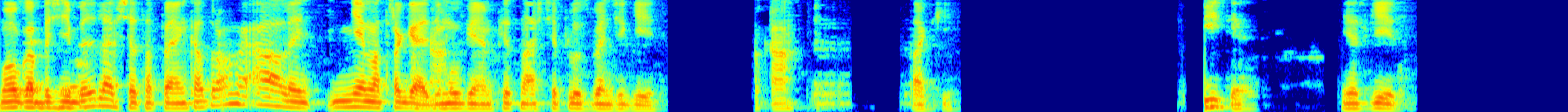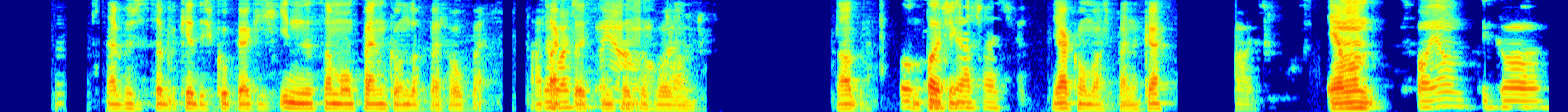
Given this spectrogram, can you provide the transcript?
Mogła być niby lepsza ta pęka trochę, ale nie ma tragedii. Mówiłem 15 plus będzie git. Taki. Git jest. Jest git. Najwyżej sobie kiedyś kupię jakiś inny samą pęką do PvP. A tak to jestem ja mam zadowolony. Dobra. No to Chodź dzięki. na czacie. Jaką masz pękę? Ja mam twoją, tylko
